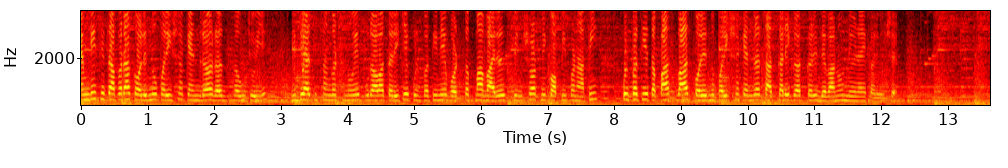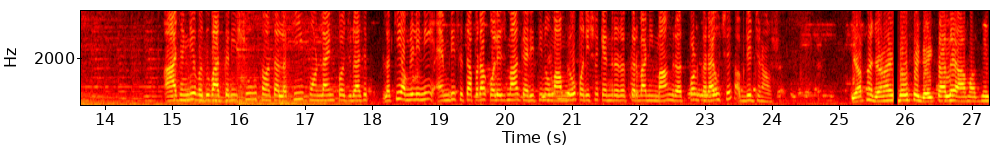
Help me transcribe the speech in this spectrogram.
એમડી સીતાપરા કોલેજનું પરીક્ષા કેન્દ્ર રદ થવું જોઈએ. વિદ્યાર્થી સંગઠનોએ પુરાવા તરીકે કુલપતિને વોટ્સઅપમાં વાયરલ સ્ક્રીનશોટની કોપી પણ આપી કુલપતિએ તપાસ બાદ કોલેજનું પરીક્ષા કેન્દ્ર તાત્કાલિક રદ કરી દેવાનો નિર્ણય કર્યો છે. આજ અંગે વધુ વાત કરીશું. સમાચાર લકી ફોનલાઈન પર જોડાયા છે. અમરેલીની એમડી સીતાપરા કોલેજમાં ગેરરીતિનો મામલો, પરીક્ષા કેન્દ્ર રદ કરવાની માંગ રદ પણ કરાયું છે. અપડેટ જણાવશો. આપને જણાવી દઉં કે ગઈકાલે આમ આદમી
